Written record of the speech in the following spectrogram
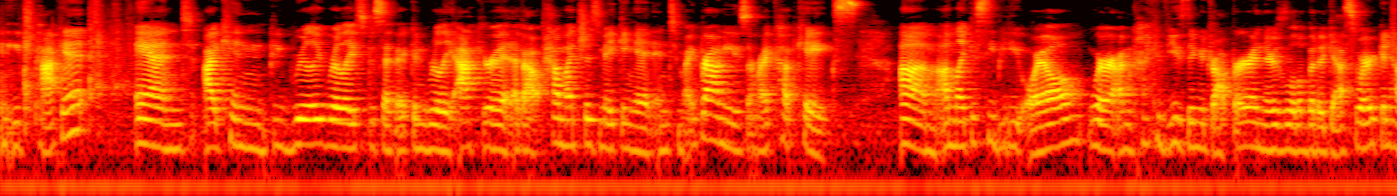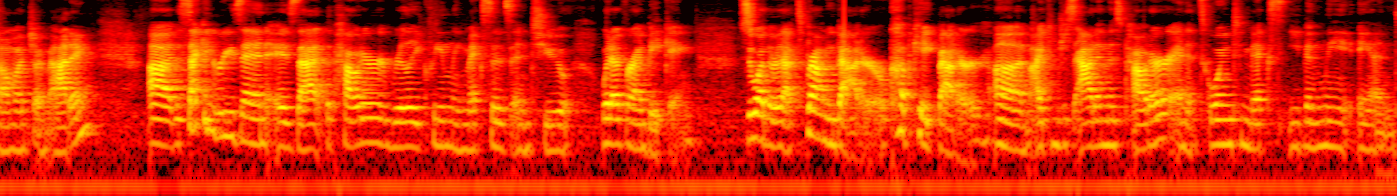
in each packet and I can be really, really specific and really accurate about how much is making it into my brownies or my cupcakes. Um, unlike a CBD oil where I'm kind of using a dropper and there's a little bit of guesswork in how much I'm adding. Uh, the second reason is that the powder really cleanly mixes into whatever I'm baking. So whether that's brownie batter or cupcake batter, um, I can just add in this powder and it's going to mix evenly and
